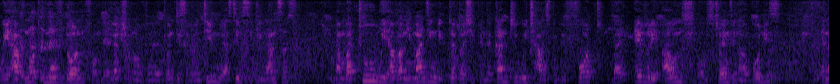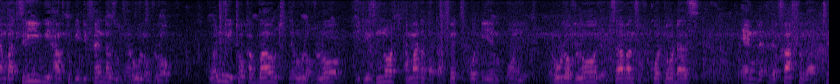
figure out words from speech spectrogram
We have not moved on from the election of uh, 2017. We are still seeking answers. Number two, we have an emerging dictatorship in the country which has to be fought by every ounce of strength in our bodies. And number three, we have to be defenders of the rule of law. When we talk about the rule of law, it is not a matter that affects ODM only. Rule of law, the observance of court orders, and the fact that uh,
